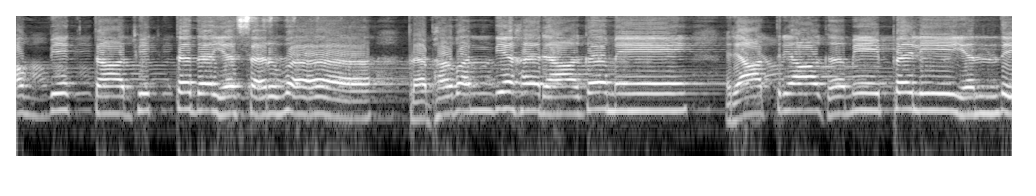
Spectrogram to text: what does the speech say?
अव्यक्ताद्व्यक्तदय सर्व प्रभवन्त्यः रागमे रात्र्यागमे प्रलीयन्ते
